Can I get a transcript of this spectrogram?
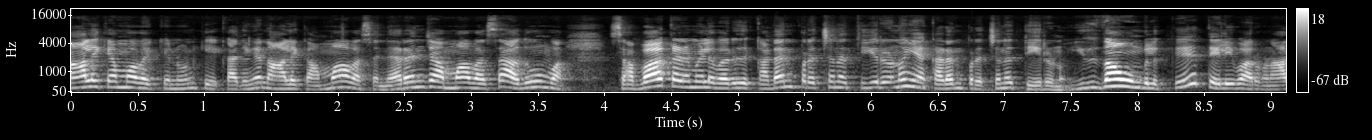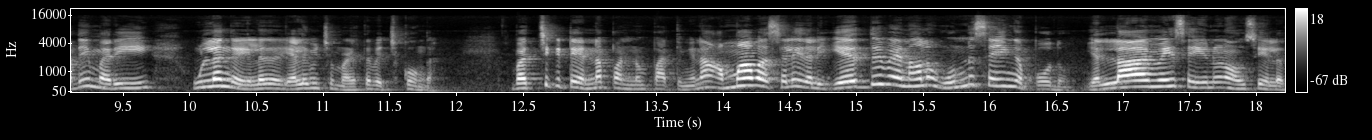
நாளைக்காம்மா வைக்கணும்னு கேட்காதீங்க. நாளைக்கு அமாவாசை நிறைஞ்ச அமாவாசை அதுவும் செவ்வாய்க்கிழமையில் செவ்வாய்க்கிழமையில வருது கடன் பிரச்சனை தீரணும் என் கடன் பிரச்சனை தீரணும். இதுதான் உங்களுக்கு தெளிவாக இருக்கணும். அதே மாதிரி உள்ளங்கையில் எலுமிச்சம்பழத்தை வச்சுக்கோங்க. வச்சுக்கிட்டு என்ன பண்ணும் பார்த்தீங்கன்னா அமாவாசையில் இதில் எது வேணாலும் ஒன்று செய்யுங்க போதும். எல்லாமே செய்யணும்னு அவசியம் இல்லை.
